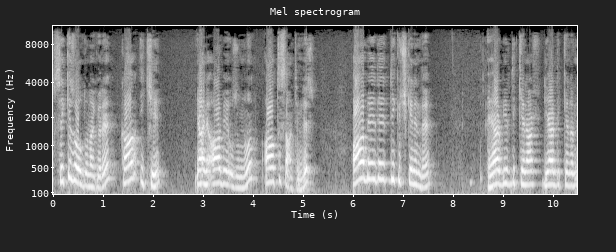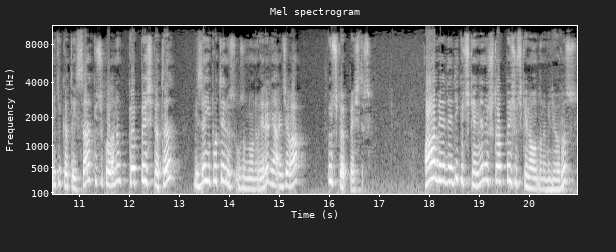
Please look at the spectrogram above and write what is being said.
8 olduğuna göre K 2 yani AB uzunluğu 6 santimdir. ABD dik üçgeninde eğer bir dik kenar diğer dik kenarın iki katıysa küçük olanın kök 5 katı bize hipotenüs uzunluğunu verir. Yani cevap 3 kök 5'tir. ABD dik üçgeninin 3, 4, 5 üçgeni olduğunu biliyoruz.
